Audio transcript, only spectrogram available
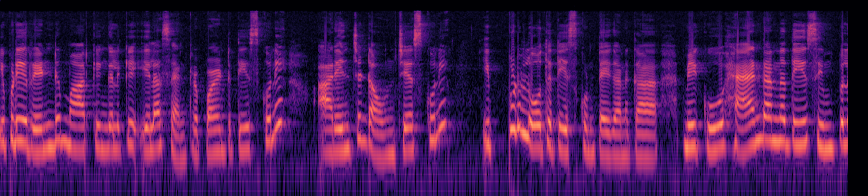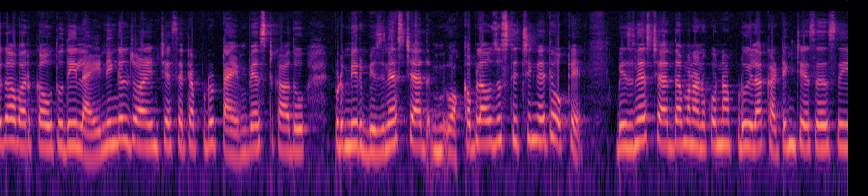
ఇప్పుడు ఈ రెండు మార్కింగ్లకి ఇలా సెంటర్ పాయింట్ తీసుకుని ఆరెంజ్ డౌన్ చేసుకుని ఇప్పుడు లోతు తీసుకుంటే కనుక మీకు హ్యాండ్ అన్నది సింపుల్గా వర్క్ అవుతుంది లైనింగ్లు జాయిన్ చేసేటప్పుడు టైం వేస్ట్ కాదు. ఇప్పుడు మీరు బిజినెస్ చేద్దాం ఒక్క బ్లౌజ్ స్టిచ్చింగ్ అయితే ఓకే. బిజినెస్ చేద్దామని అనుకున్నప్పుడు ఇలా కటింగ్ చేసేసి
